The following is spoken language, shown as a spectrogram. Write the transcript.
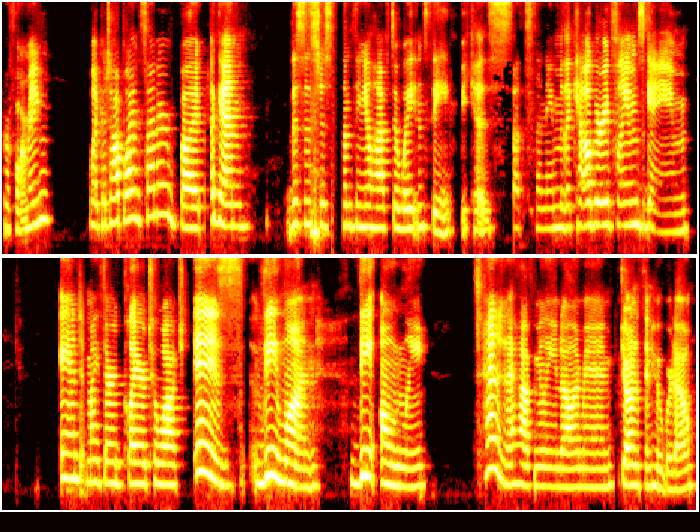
performing like a top line center. But again, this is just something you'll have to wait and see because that's the name of the Calgary Flames game. And my third player to watch is the one, the only $10.5 million man, Jonathan Huberdeau.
